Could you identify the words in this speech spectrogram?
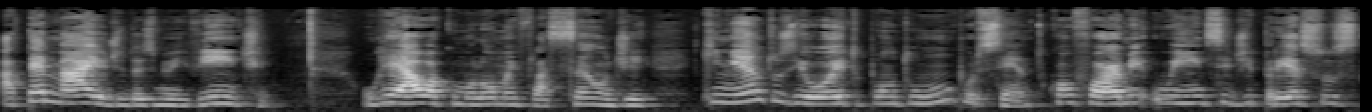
até maio de 2020, o real acumulou uma inflação de 508,1%, conforme o índice de preços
